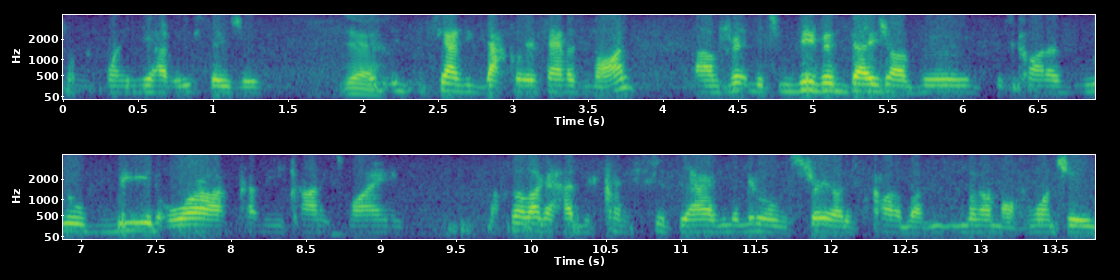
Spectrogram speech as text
from when he had his seizures, Yeah, it, it sounds exactly the same as mine. Um, this vivid deja vu, this kind of real weird aura that you can't explain. I felt like I had to kind of sit down in the middle of the street. I just kind of like went on my haunches.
